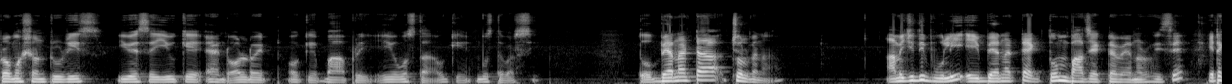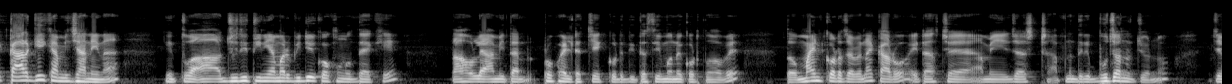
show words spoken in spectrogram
promotion to reach USA UK and worldwide okay বাপরে, এই অবস্থা ওকে বুঝতে পারছি। তো ব্যানারটা চলবে না। আমি যদি বলি, এই ব্যানারটা একদম বাজে একটা ব্যানার হয়েছে এটা কার গিক আমি জানি না, কিন্তু যদি তিনি আমার ভিডিও কখনো দেখে, তাহলে আমি তার প্রোফাইলটা চেক করে দিতেছি, মনে করতে হবে। তো মাইন্ড করা যাবে না কারও, এটা হচ্ছে, আমি জাস্ট আপনাদের বোঝানোর জন্য। যে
